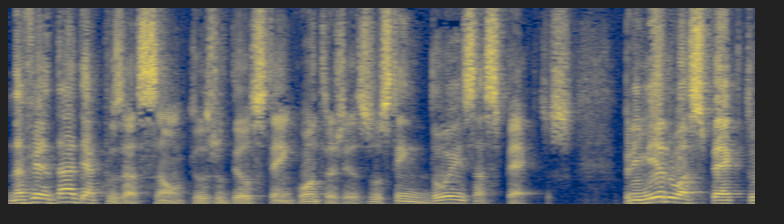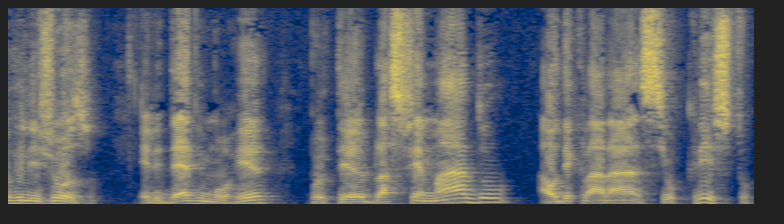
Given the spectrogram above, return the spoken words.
Na verdade, a acusação que os judeus têm contra Jesus tem dois aspectos. Primeiro, o aspecto religioso. Ele deve morrer por ter blasfemado ao declarar-se o Cristo,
